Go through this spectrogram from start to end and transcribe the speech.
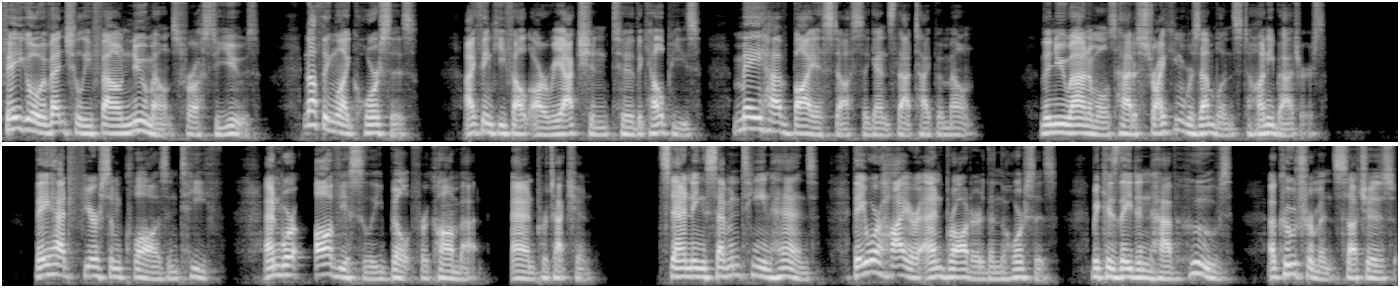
Fago eventually found new mounts for us to use. Nothing like horses. I think he felt our reaction to the Kelpies may have biased us against that type of mount. The new animals had a striking resemblance to honey badgers. They had fearsome claws and teeth, and were obviously built for combat and protection. Standing 17 hands, they were higher and broader than the horses, because they didn't have hooves. Accoutrements such as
